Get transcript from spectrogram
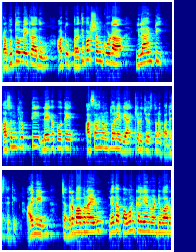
ప్రభుత్వమే కాదు అటు ప్రతిపక్షం కూడా ఇలాంటి అసంతృప్తి లేకపోతే అసహనంతోనే వ్యాఖ్యలు చేస్తున్న పరిస్థితి. ఐ మీన్ చంద్రబాబు నాయుడు లేదా పవన్ కళ్యాణ్ వంటి వారు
